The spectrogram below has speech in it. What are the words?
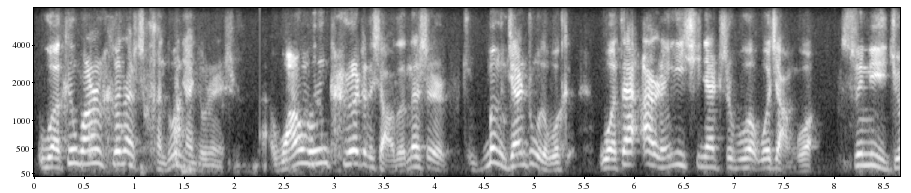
我跟王文科那是很多年就认识。王文科这个小子，那是孟建柱的。我我在二零一七年直播，我讲过孙立军、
